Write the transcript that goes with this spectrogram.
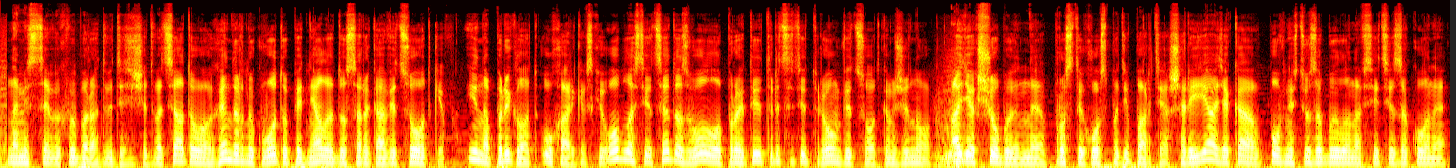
На місцевих виборах 2020-го гендерну квоту підняли до 40%. І, наприклад, у Харківській області це дозволило пройти 33% жінок. А якщо би не прости господі партія Шарія, яка повністю забила на всі ці закони,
